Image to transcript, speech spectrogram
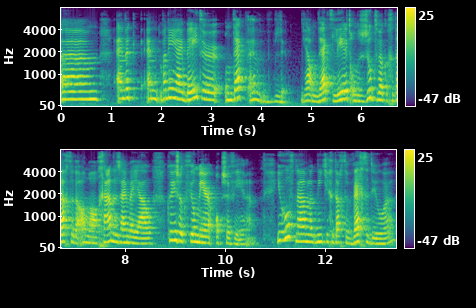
Um, en, en, wanneer jij beter ontdekt, ja, ontdekt, leert, onderzoekt welke gedachten er allemaal gaande zijn bij jou, kun je ze ook veel meer observeren. Je hoeft namelijk niet je gedachten weg te duwen,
